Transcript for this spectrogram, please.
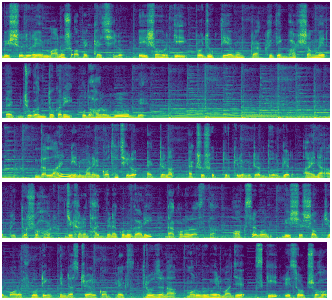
বিশ্বজুড়ে মানুষ অপেক্ষায় ছিল। এই শহর কি প্রযুক্তি এবং প্রাকৃতিক ভারসাম্যের এক যুগান্তকারী উদাহরণ হয়ে উঠবে? দ্য লাইন নির্মাণের কথা ছিল একটানা একশো সত্তর কিলোমিটার দৈর্ঘ্যের আয়না আবৃত শহর, যেখানে থাকবে না কোনো গাড়ি, না কোনো রাস্তা। অক্সাগন বিশ্বের সবচেয়ে বড় ফ্লোটিং ইন্ডাস্ট্রিয়াল কমপ্লেক্স ত্রোজেনা মরুভূমির মাঝে স্কি রিসোর্ট সহ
